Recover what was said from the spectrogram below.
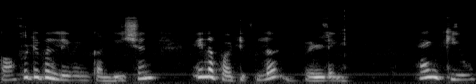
comfortable living condition in a particular building. Thank you.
